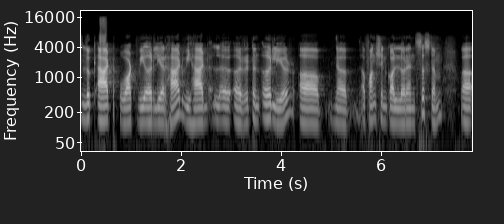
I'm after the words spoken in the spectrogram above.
look at what we earlier had. We had uh, uh, written earlier uh, uh, a function called Lorenz system, uh,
